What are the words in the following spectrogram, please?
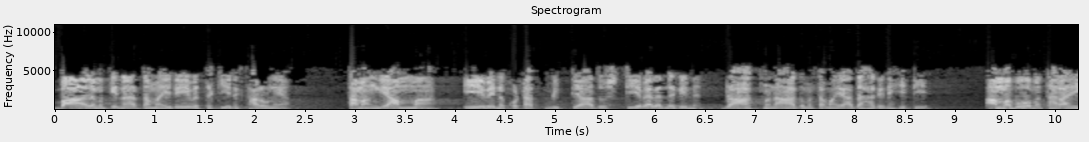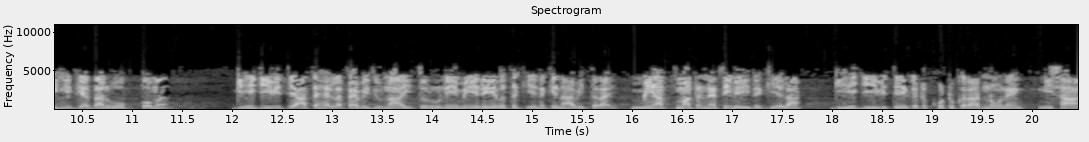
බාලම කෙනා තමයි රේවත කියන තරුණයා. තමන්ගේ අම්මා ඒ වෙනකොටත් මිත්‍යා දෘෂ්ටිය වැළඳගෙන බ්‍රාහ්මණ ආගම තමයි අදහගෙන හිටියේ. අම්මා බොහොම තරහින් හිටියා දරුවෝ ඔක්කොම ගිහි ජීවිතය අතහැරලා පැවිදි වුණා ඉතුරුනේ මේ රේවත කියන කෙනා විතරයි. මෙයත් මට නැති වෙයිද කියලා ගිහි ජීවිතයකට කොටු කරන්න ඕන නිසා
